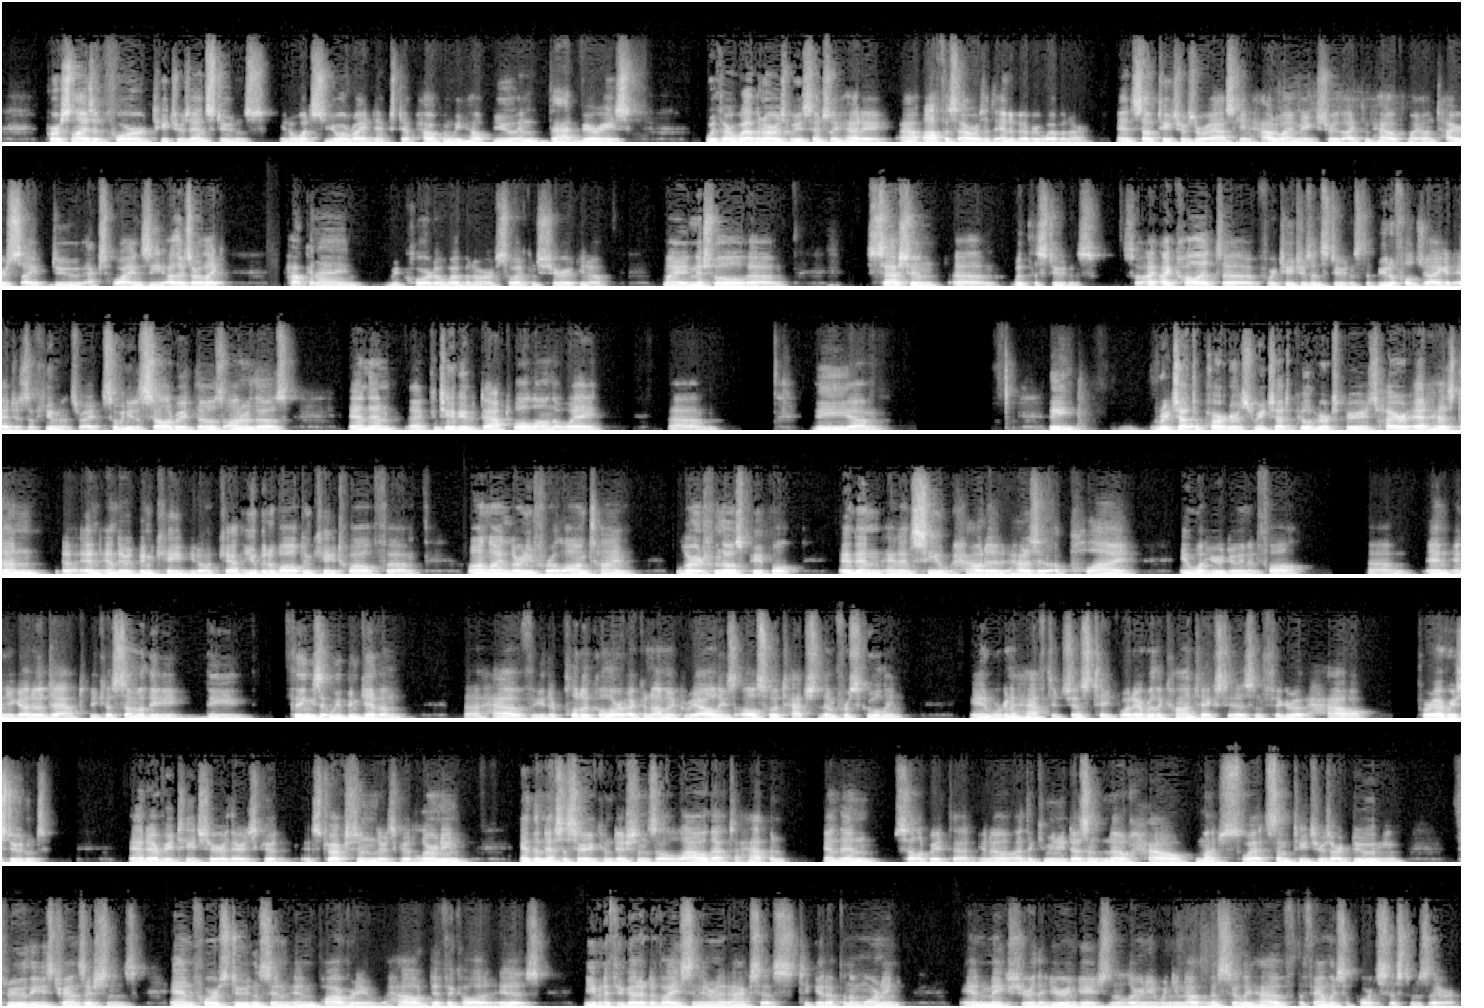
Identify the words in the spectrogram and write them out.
Personalize it for teachers and students. You know, what's your right next step? How can we help you? And that varies. With our webinars, we essentially had a uh, office hours at the end of every webinar. And some teachers were asking, how do I make sure that I can have my entire site do X, Y, and Z? Others are like, how can I record a webinar so I can share it, you know, my initial um, session um, with the students. So I, I call it uh, for teachers and students the beautiful jagged edges of humans, right? So we need to celebrate those, honor those, and then uh, continue to be adaptable along the way. Um, the um, the reach out to partners, reach out to people who are experienced. Higher Ed has done, uh, and and there's been K, you know, Kathy, you've been involved in K twelve um, online learning for a long time learn from those people and then and then see how to how does it apply in what you're doing in fall? Um, and and you got to adapt because some of the the things that we've been given uh, have either political or economic realities also attached to them for schooling and we're going to have to just take whatever the context is and figure out how. For every student and every teacher there's good instruction there's good learning and the necessary conditions allow that to happen and then celebrate that you know? Uh, the community doesn't know how much sweat some teachers are doing through these transitions. And for students in, in poverty how difficult it is even if you've got a device and internet access to get up in the morning and make sure that you're engaged in the learning when you not necessarily have the family support systems there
